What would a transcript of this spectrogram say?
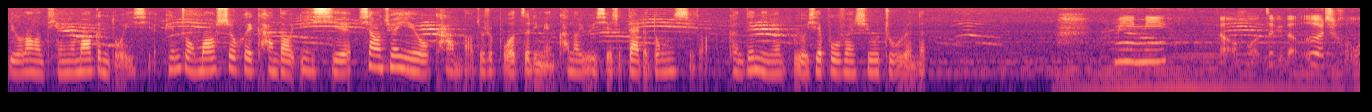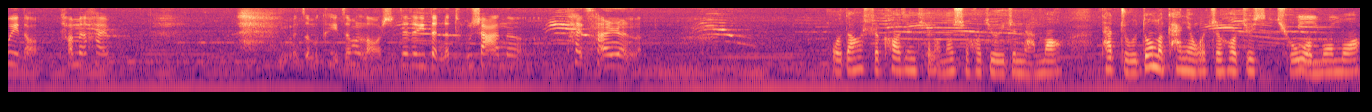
流浪的田园猫更多一些，品种猫是会看到一些，项圈也有看到，就是脖子里面看到有一些是带着东西的，肯定里面有些部分是有主人的。咪咪，然后这里的恶臭味道，他们还，唉，你们怎么可以这么老实，在这里等着屠杀呢？太残忍了。我当时靠近铁笼的时候，就有一只蓝猫，它主动的看见我之后就求我摸摸，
